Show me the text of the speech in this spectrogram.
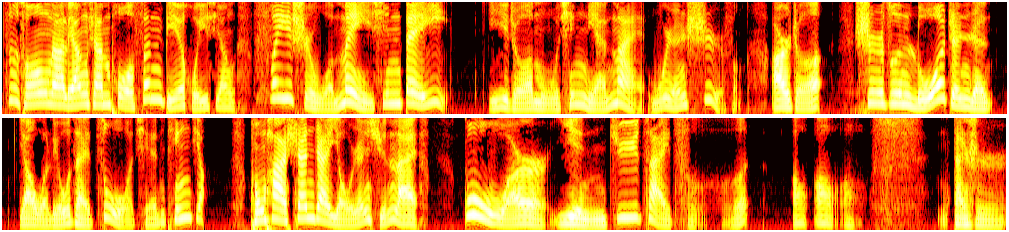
自从那梁山泊分别回乡，非是我昧心背义，一者母亲年迈无人侍奉，二者。师尊罗真人要我留在座前听教，恐怕山寨有人寻来，故而隐居在此。哦哦哦！但是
